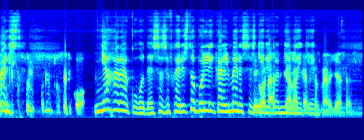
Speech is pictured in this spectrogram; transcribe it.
Μάλιστα. Αυτό λοιπόν είναι το θετικό. Μια χαρά ακούγονται. Σας ευχαριστώ πολύ. Καλημέρα σας, κύριε Βεμιανάκη. Καλή σας μέρα. Γεια σας.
